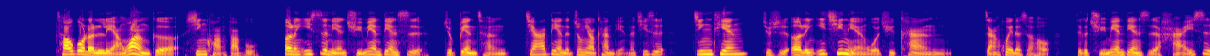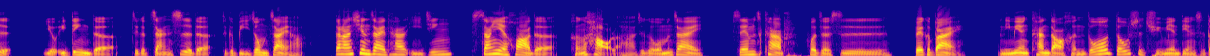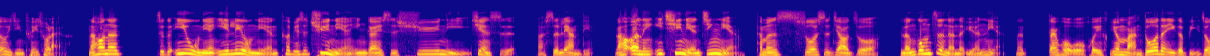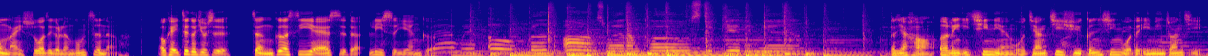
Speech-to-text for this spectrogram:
超过了两万个新款发布。二零一四年曲面电视就变成家电的重要看点。那其实。今天就是二零一七年，我去看展会的时候，这个曲面电视还是有一定的这个展示的这个比重在哈。当然，现在它已经商业化的很好了哈。这个我们在 Sam's Cup 或者是 b a c k Buy 里面看到很多都是曲面电视，都已经推出来了。然后呢，这个一五年、一六年，特别是去年，应该是虚拟现实啊是亮点。然后，二零一七年，今年他们说是叫做人工智能的元年。那待会儿我会用蛮多的一个比重来说这个人工智能 OK，这个就是整个 CES 的历史沿革。大家好，二零一七年我将继续更新我的移民专辑。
